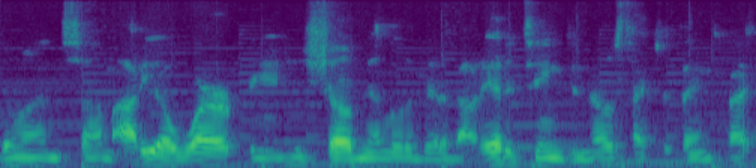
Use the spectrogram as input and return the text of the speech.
doing some audio work, and he showed me a little bit about editing and those types of things. But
